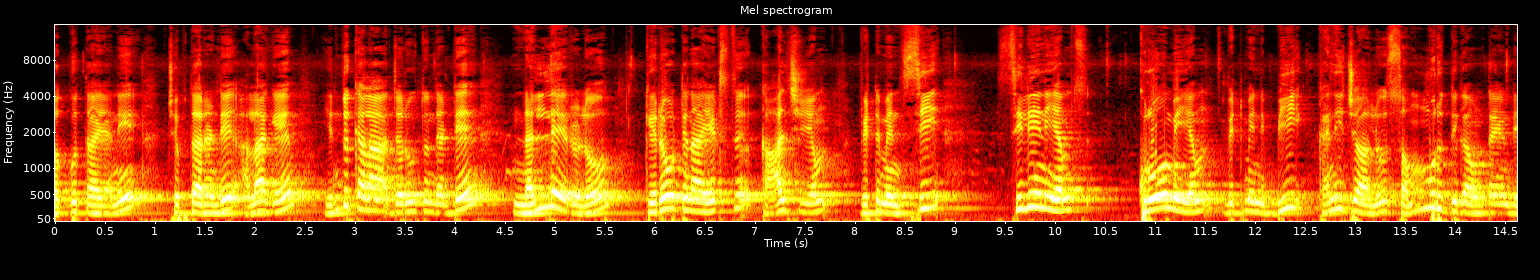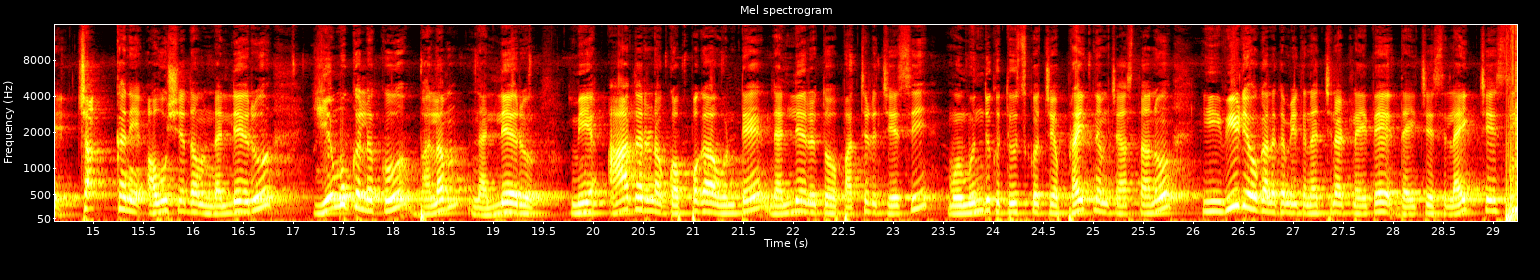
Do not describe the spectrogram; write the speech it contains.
తగ్గుతాయని చెప్తారండి. అలాగే ఎందుకు అలా జరుగుతుందంటే నల్లేరులో carotenoids calcium vitamin C seleniums chromium vitamin B ఖనిజాలు సమృద్ధిగా ఉంటాయండి. చక్కని ఔషధం నల్లేరు ఎముకలకు బలం నల్లేరు. మీ ఆదరణ గొప్పగా ఉంటే నల్లేరుతో పచ్చడి చేసి ముందుకు తీసుకొచ్చే ప్రయత్నం చేస్తాను. ఈ వీడియో కనుక మీకు నచ్చినట్లయితే దయచేసి లైక్ చేసి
